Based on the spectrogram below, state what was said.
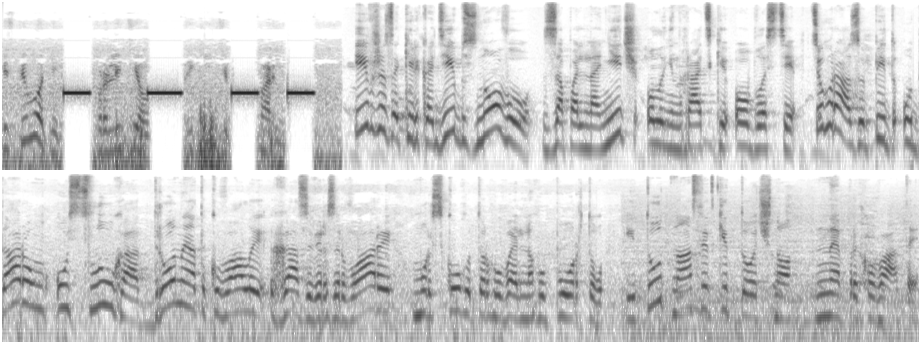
Беспилотник пролетел, прикиньте, парни. І вже за кілька діб знову запальна ніч у Ленінградській області. Цього разу під ударом Усть-Луга дрони атакували газові резервуари морського торговельного порту. І тут наслідки точно не приховати.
